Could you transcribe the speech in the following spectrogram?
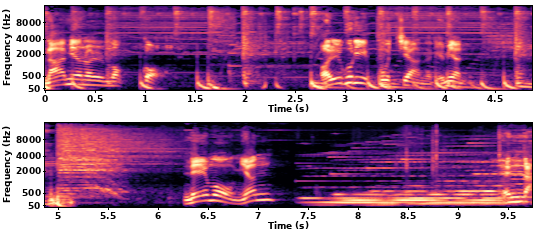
라면을 먹고 얼굴이 붓지 않으려면 내모으면 된다.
